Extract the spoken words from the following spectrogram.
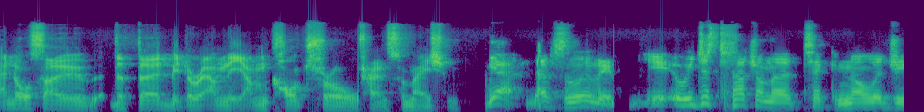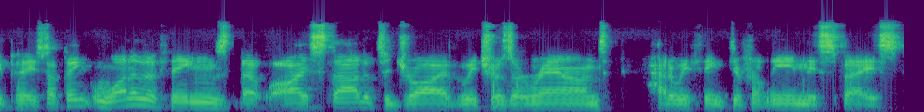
and also the third bit around the um, cultural transformation. Yeah, absolutely. We just touch on the technology piece. I think one of the things that I started to drive, which was around how do we think differently in this space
